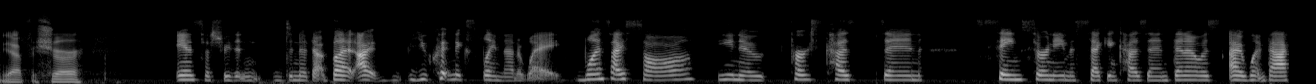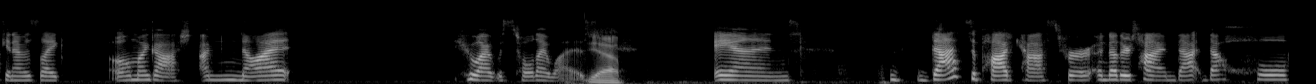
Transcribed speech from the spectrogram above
Yeah, for sure ancestry didn't denote that but i you couldn't explain that away once i saw you know, first cousin, same surname as second cousin. Then I was, I went back and I was like, oh my gosh, I'm not who I was told I was. Yeah. And that's a podcast for another time. That that whole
